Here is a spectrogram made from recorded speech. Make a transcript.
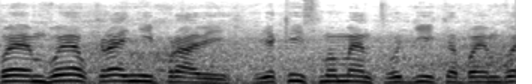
БМВ в крайній правій. В якийсь момент водійка БМВ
